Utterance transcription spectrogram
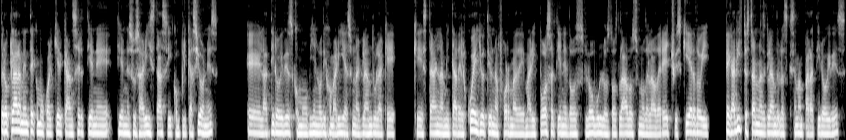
pero claramente como cualquier cáncer tiene, tiene sus aristas y complicaciones. Eh, la tiroides, como bien lo dijo María, es una glándula que que está en la mitad del cuello, tiene una forma de mariposa, tiene dos lóbulos, dos lados, uno del lado derecho, izquierdo, y pegadito están unas glándulas que se llaman paratiroides,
